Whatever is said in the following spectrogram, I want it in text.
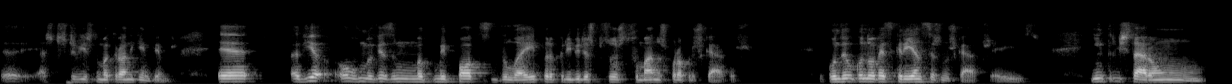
uh, acho que escrevi isto numa crónica em tempos. Uh, havia, houve uma vez uma, uma, hipótese de lei para proibir as pessoas de fumar nos próprios carros. Quando, quando houvesse crianças nos carros, é isso e entrevistaram um,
